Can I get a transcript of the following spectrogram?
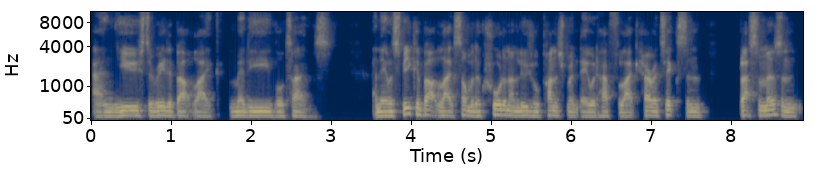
and used to read about like medieval times, and they would speak about like some of the cruel and unusual punishment they would have for like heretics and blasphemers and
